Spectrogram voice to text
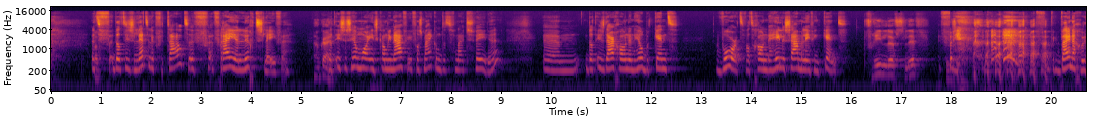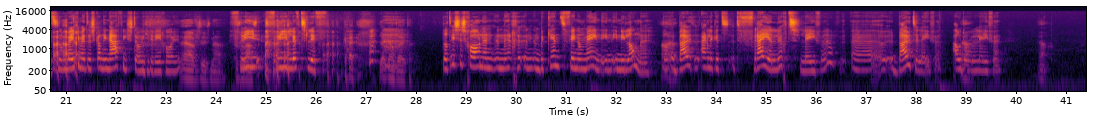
Het, dat is letterlijk vertaald eh, vrije luchtsleven. Oké. Dat is dus heel mooi in Scandinavië. Volgens mij komt het vanuit Zweden. Ehm, dat is daar gewoon een heel bekend woord, wat gewoon de hele samenleving kent. Freelufts live. Free- Heb ik Bijna goed. Nog een beetje met een Scandinavisch toontje erin gooien. Ja, precies. Nou, Free, free luchtslif. laatste. Oké, jij kan het weten. Dat is dus gewoon een, een, een, een bekend fenomeen in, in die landen. Ah, ja. het buiten, eigenlijk het, het vrije luchtsleven, eh, het buitenleven, outdoor Ja. leven. Ja.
